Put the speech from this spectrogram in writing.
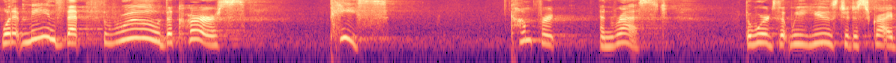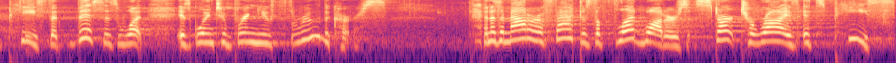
what it means that through the curse, peace, comfort, and rest. The words that we use to describe peace, that this is what is going to bring you through the curse. And as a matter of fact, as the floodwaters start to rise, it's peace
